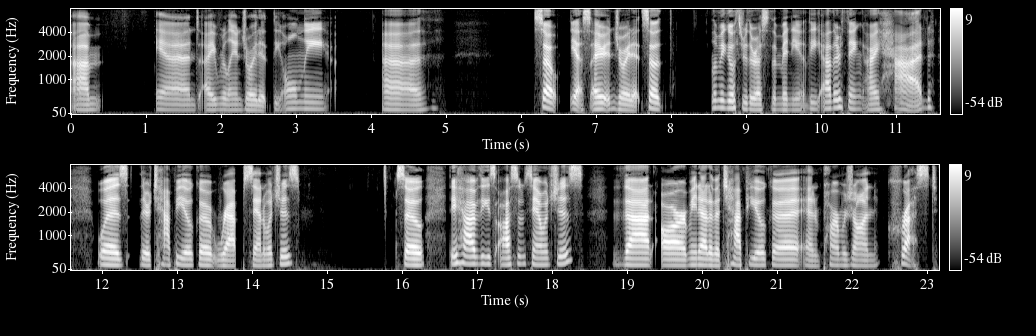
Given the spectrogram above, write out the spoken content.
Um, and I really enjoyed it. The only, uh, so yes, I enjoyed it. So let me go through the rest of the menu. The other thing I had was their tapioca wrap sandwiches. So they have these awesome sandwiches that are made out of a tapioca and parmesan crust.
